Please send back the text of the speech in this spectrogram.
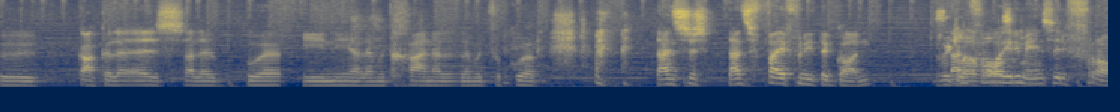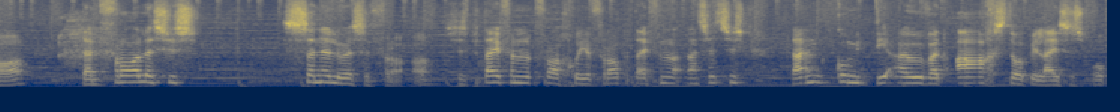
hoe kak hulle is, hulle boer hier nie, hulle moet gaan, hulle moet verkoop. Dan soos dan's 5 minute gone. Dan vra hierdie mense die vrae, dan vra hulle soos sinnelose vrae. Soos party van hulle vra goeie vrae, party van hulle dan sê dit soos dan kom die ou wat agste op die lys is op,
